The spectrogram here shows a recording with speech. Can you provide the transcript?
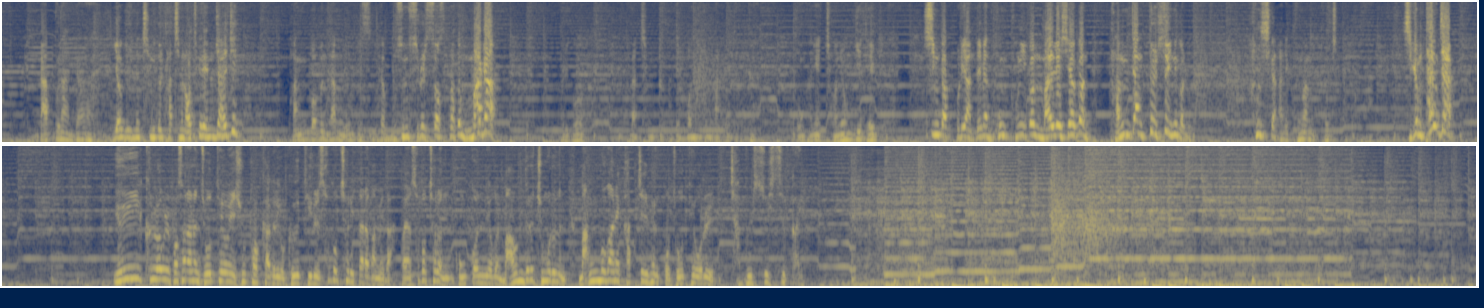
나뿐 아니라 여기 있는 친구들 다치면 어떻게 되는지 알지? 방법은 난 모르겠으니까 무슨 수를 써서라도 막아. 그리고 나 지금 급하게 먼저 좀 나가야 되니까 공항에 전용기 대기. 싱가포르이 안 되면 홍콩이건 말레이시아건 당장 뜰 수 있는 걸로. 한 시간 안에 공항 도착할 거야. 지금 당장! 유이 클럽을 벗어나는 조태호의 슈퍼카 그리고 그 뒤를 서도철이 따라갑니다. 과연 서도철은 공권력을 마음대로 주무르는 막무가내 갑질 횡포 조태호를 잡을 수 있을까요?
